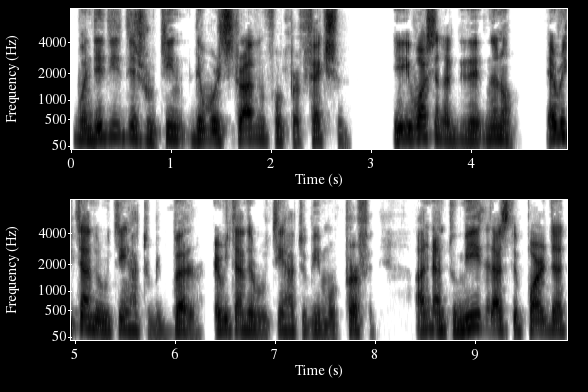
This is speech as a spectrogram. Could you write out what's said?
when they did this routine, they were striving for perfection. It wasn't they, no, no. Every time the routine had to be better. Every time the routine had to be more perfect. And, and to me, that's the part that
